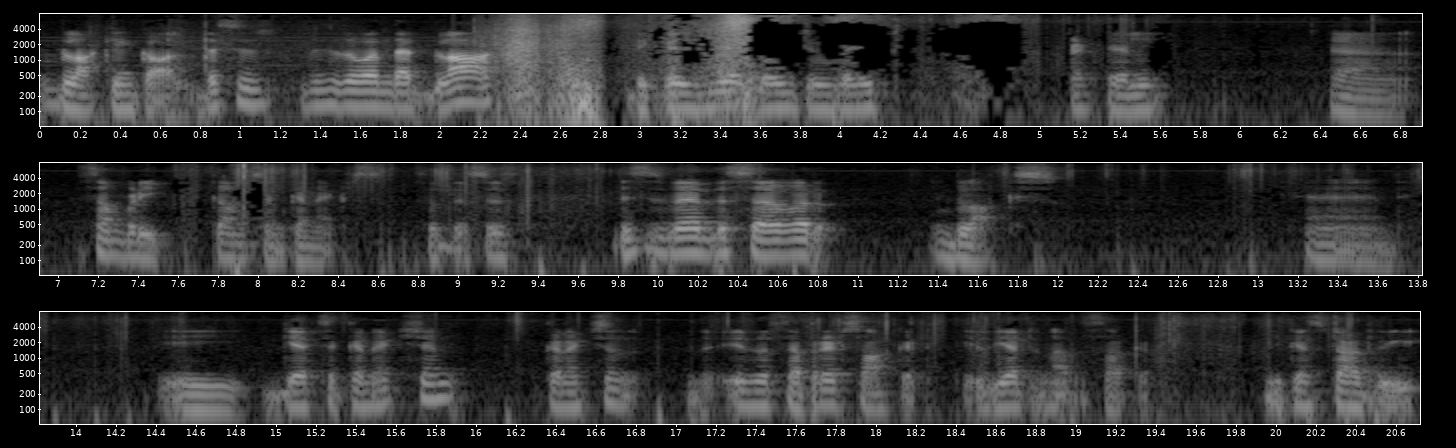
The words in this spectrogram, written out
blocking call. This is this is the one that blocks because you are going to wait until uh, somebody comes and connects. So this is this is where the server blocks and he gets a connection. Connection is a separate socket. Is yet another socket. You can start re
